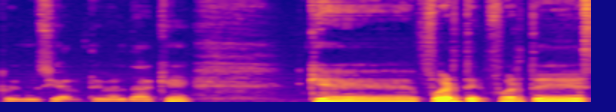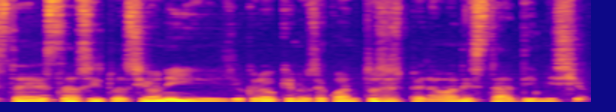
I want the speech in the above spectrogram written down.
renunciar. De verdad que, que fuerte, fuerte esta, esta situación y yo creo que no sé cuántos esperaban esta dimisión.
